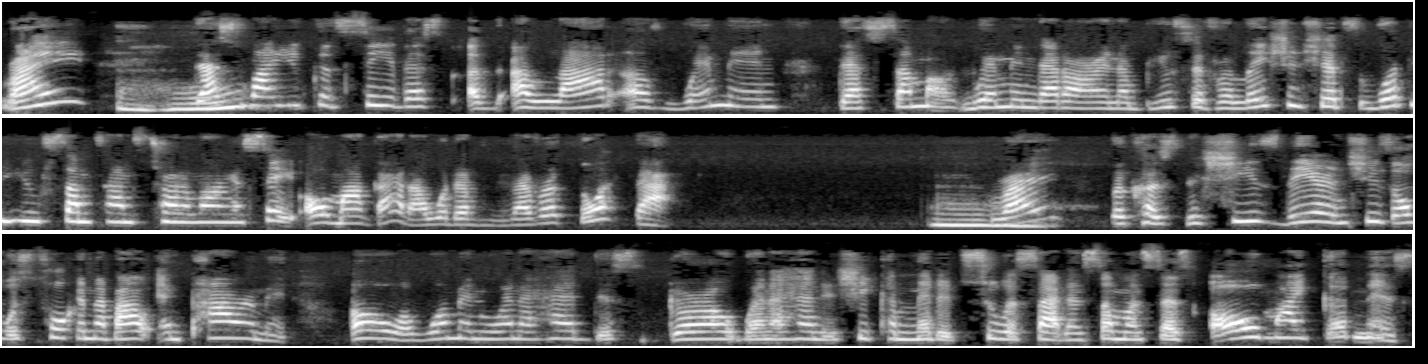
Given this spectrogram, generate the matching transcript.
right? Mm-hmm. That's why you could see this a, a, lot of women that some women that are in abusive relationships. What do you sometimes turn around and say? Oh my God, I would have never thought that, mm-hmm. right? Because the, she's there and she's always talking about empowerment. Oh, a woman went ahead, this girl went ahead and she committed suicide, and someone says, Oh my goodness,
